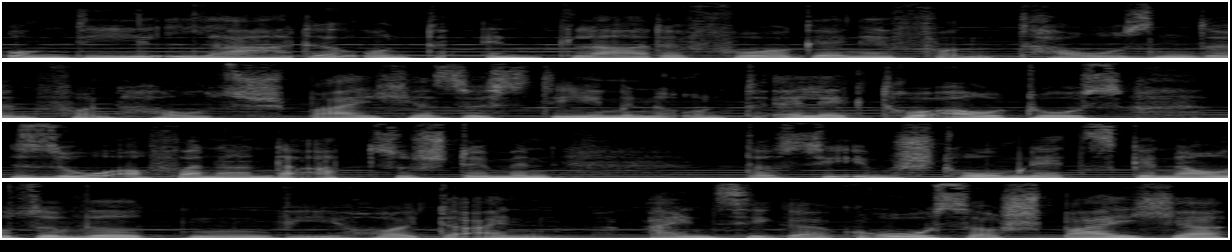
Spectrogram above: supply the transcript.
um die Lade- und Entladevorgänge von Tausenden von Hausspeichersystemen und Elektroautos so aufeinander abzustimmen, dass sie im Stromnetz genauso wirken wie heute ein einziger großer Speicher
